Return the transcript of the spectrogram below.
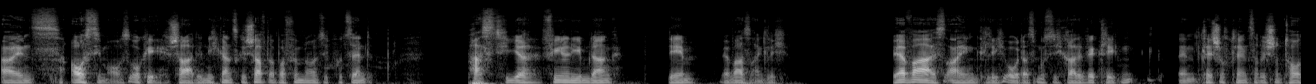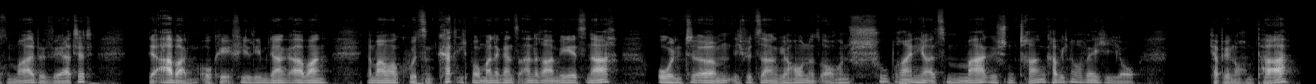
1, aus dem Aus. Okay, schade, nicht ganz geschafft, aber 95% passt hier. Vielen lieben Dank dem, wer war es eigentlich? Wer war es eigentlich? Oh, das musste ich gerade wegklicken. Denn Clash of Clans habe ich schon tausendmal bewertet. Der Abang. Okay, vielen lieben Dank, Abang. Dann machen wir kurz einen Cut. Ich baue mal eine ganz andere Armee jetzt nach. Und ähm, ich würde sagen, wir hauen uns auch einen Schub rein hier als magischen Trank. Habe ich noch welche? Jo. Ich habe hier noch ein paar.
